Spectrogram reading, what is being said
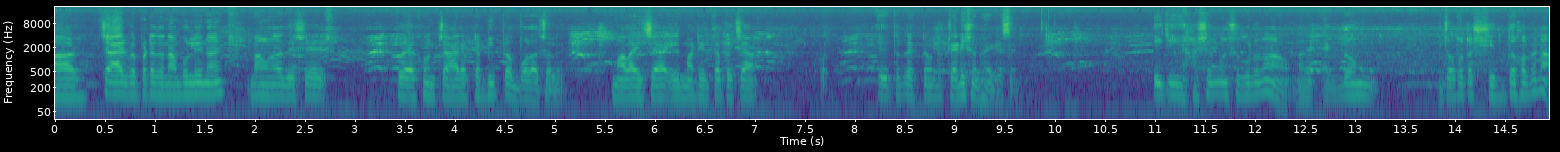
আর চায়ের ব্যাপারটা তো না বললেই নয়, বাংলাদেশে তো এখন চায়ের একটা বিপ্লব বলা চলে। মালাই চা, এই মাটির কাপে চা এটা তো একটা ট্র্যাডিশন হয়ে গেছে। এই যে হাঁসের মাংসগুলো না মানে একদম যতটা সিদ্ধ হবে না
